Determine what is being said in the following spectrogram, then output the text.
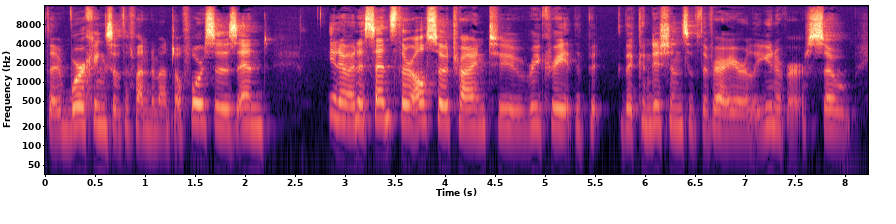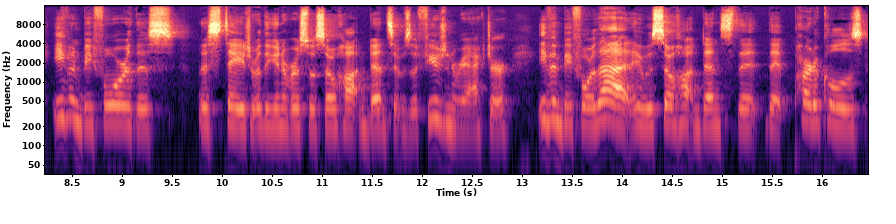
the workings of the fundamental forces, and you know, in a sense, they're also trying to recreate the the conditions of the very early universe. So even before this this stage where the universe was so hot and dense it was a fusion reactor, even before that, it was so hot and dense that that particles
